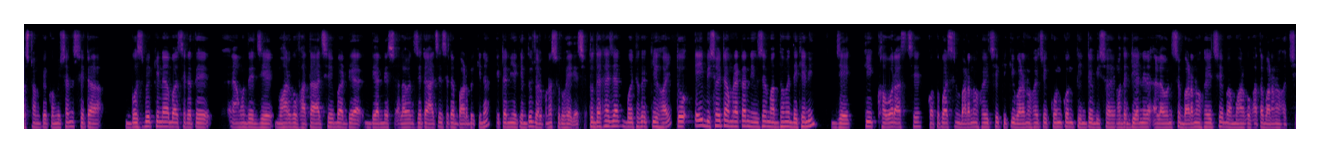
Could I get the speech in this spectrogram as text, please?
অষ্টম পে কমিশন সেটা বসবে কিনা বা সেটাতে আমাদের যে মহার্ঘ ভাতা আছে বা ডিয়ারনেস অ্যালাউন্স যেটা আছে সেটা বাড়বে কিনা, এটা নিয়ে কিন্তু জল্পনা শুরু হয়ে গেছে। তো দেখা যাক বৈঠকে কি হয়। তো এই বিষয়টা আমরা একটা নিউজের মাধ্যমে দেখে নিই যে কি খবর আসছে, কত পার্সেন্ট বাড়ানো হয়েছে, কি কি বাড়ানো হয়েছে, কোন কোন তিনটে বিষয় আমাদের ডিএনএ অ্যালাউন্সে বাড়ানো হয়েছে বা মহার্ঘ ভাতা বাড়ানো হচ্ছে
